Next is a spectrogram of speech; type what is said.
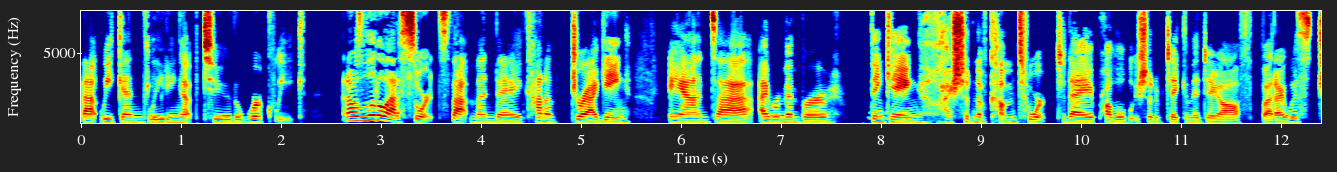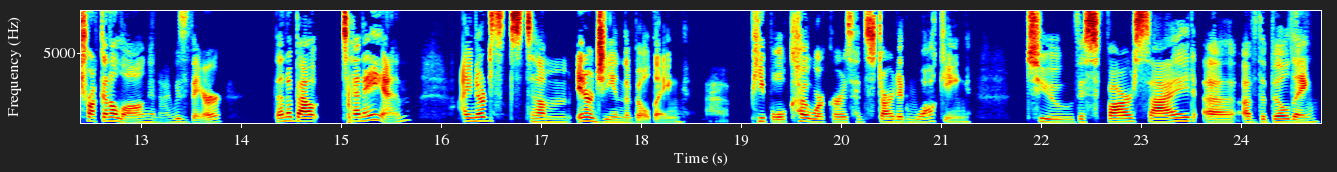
that weekend leading up to the work week. And I was a little out of sorts that Monday, kind of dragging. And uh, I remember thinking I shouldn't have come to work today, probably should have taken the day off, but I was trucking along and I was there. Then about 10 a.m., I noticed some energy in the building. Uh, people, coworkers had started walking to this far side uh, of the building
